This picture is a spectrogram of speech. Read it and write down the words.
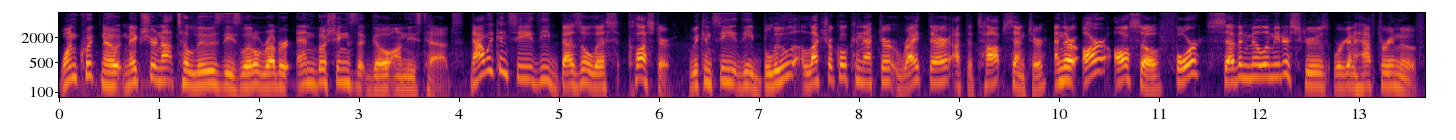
One quick note, make sure not to lose these little rubber end bushings that go on these tabs. Now we can see the bezel-less cluster. We can see the blue electrical connector right there at the top center. And there are also four seven millimeter screws we're gonna have to remove.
